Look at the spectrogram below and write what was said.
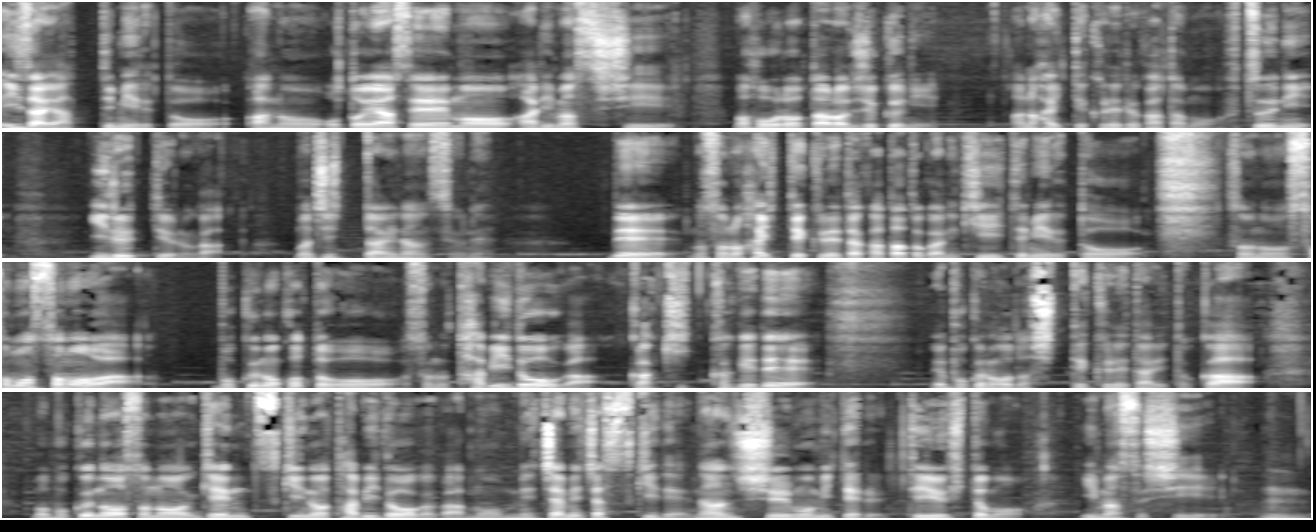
いざやってみるとあのお問い合わせもありますし、まあ、放浪太郎塾にあの入ってくれる方も普通にいるっていうのが、まあ、実態なんですよね。で、まあ、その入ってくれた方とかに聞いてみるとそのそもそもは僕のことをその旅動画がきっかけで僕のことを知ってくれたりとか、まあ、僕のその原付の旅動画がもうめちゃめちゃ好きで何周も見てるっていう人もいますし、うん、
